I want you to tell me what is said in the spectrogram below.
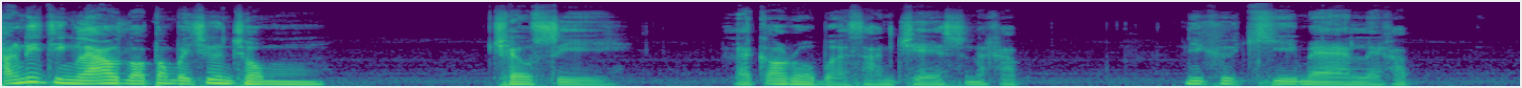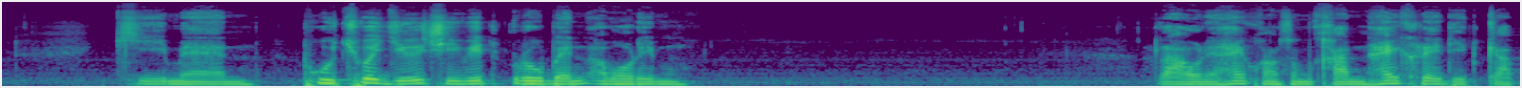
ทั้งที่จริงแล้วเราต้องไปชื่นชมเชลซี และก็โรเบิร์ตซานเชสนะครับ นี่คือคีย์แมนเลยครับ คีย์แมนผู้ช่วยยื้อชีวิตรูเบนอโมริม เราเนี่ยให้ความสำคัญให้เครดิตกับ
